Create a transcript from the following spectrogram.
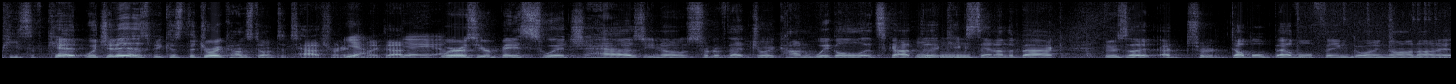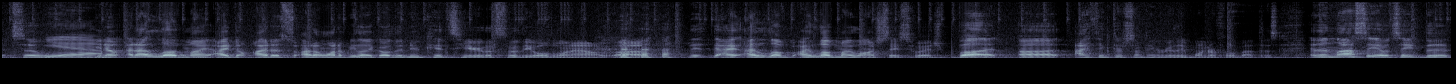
piece of kit, which it is because the Joy-Cons don't detach or anything Yeah, like that. yeah, yeah. Whereas your base Switch has, you know, sort of that Joy-Con wiggle. It's got the Mm-hmm. kickstand on the back. There's a, a sort of double bevel thing going on on it. So, Yeah. you know, and I love my I don't I just I don't want to be like, "Oh, the new kid's here. Let's throw the old one out." Uh, I, I love I love my launch day Switch, but uh, I think there's something really wonderful about this. And then lastly, I would say the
